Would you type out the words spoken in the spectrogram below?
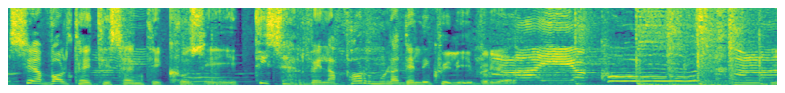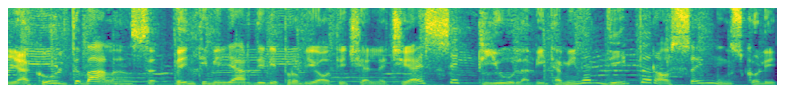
Se a volte ti senti così, ti serve la formula dell'equilibrio. Yakult Balance, 20 miliardi di probiotici LCS più la vitamina D per ossa e muscoli.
